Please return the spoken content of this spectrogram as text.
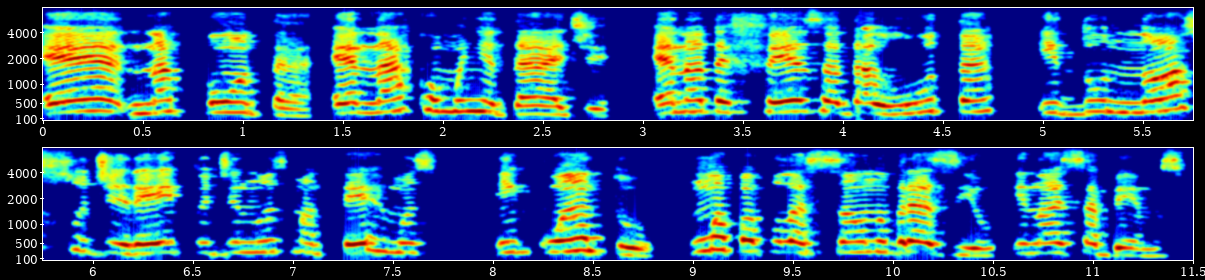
é na ponta, é na comunidade, é na defesa da luta e do nosso direito de nos mantermos enquanto uma população no Brasil. E nós sabemos,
